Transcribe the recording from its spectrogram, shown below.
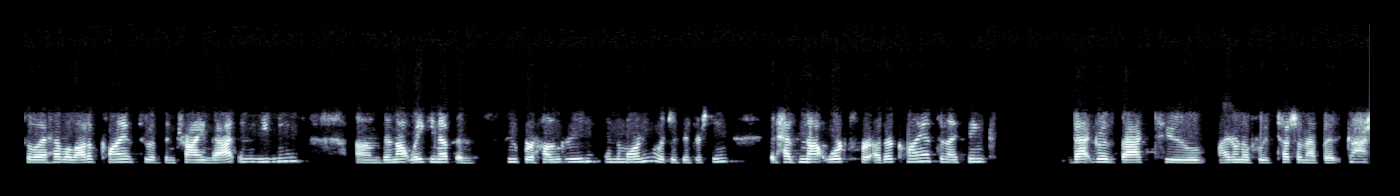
So I have a lot of clients who have been trying that in the evenings. Um, they're not waking up as super hungry in the morning, which is interesting. It has not worked for other clients, and I think that goes back to I don't know if we've touched on that, but gosh,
